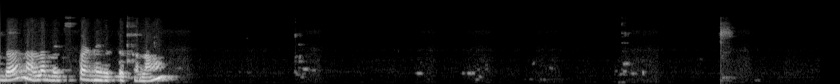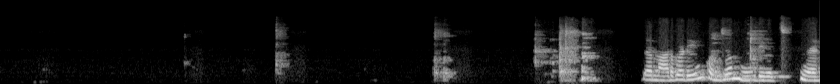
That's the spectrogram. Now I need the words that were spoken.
இதை நல்லா மிக்ஸ் பண்ணி விட்டுக்கலாம். இதை மறுபடியும் கொஞ்சம் மூடி வச்சு வேக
